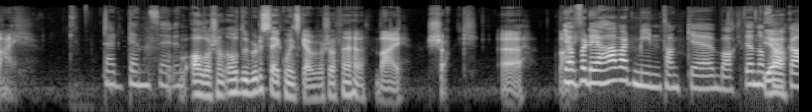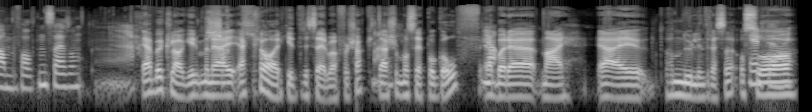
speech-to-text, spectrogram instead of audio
Nei. Det er den serien. Og alle var sånn Å, du burde se Queen's Gambit. Sånn, nei, sjakk. Eh, nei. Ja, for det har vært min tanke bak det. Når Ja. folk har anbefalt den, så er jeg sånn Jeg beklager, men jeg, jeg klarer ikke å interessere meg for sjakk. Det er som å se på golf. Jeg Ja. bare, nei, jeg har null interesse. Og så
